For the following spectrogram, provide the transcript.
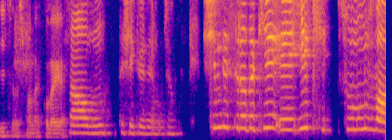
İyi çalışmalar. Kolay gelsin. Sağ olun. Teşekkür ederim hocam. Şimdi sıradaki e, ilk sunumumuz var.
